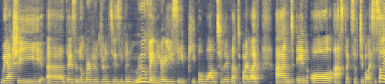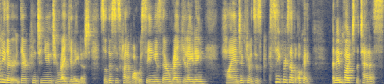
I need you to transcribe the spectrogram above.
we actually uh, there's a number of influencers even moving here. You see people want to live that Dubai life, and in all aspects of Dubai society, they're they're continuing to regulate it. So this is kind of what we're seeing is they're regulating high end influencers. Say for example, okay, an invite to the tennis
